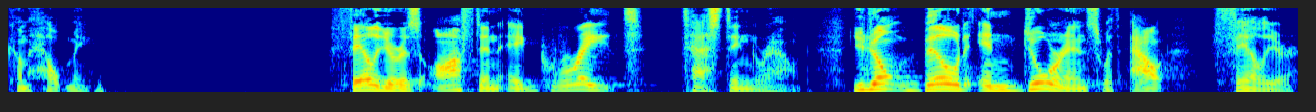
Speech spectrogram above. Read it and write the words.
Come help me. Failure is often a great testing ground. You don't build endurance without failure.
